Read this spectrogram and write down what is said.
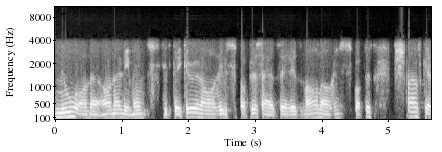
nous, on a, on a les mêmes difficultés qu'eux. On réussit pas plus à attirer du monde, on réussit pas plus. je pense que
